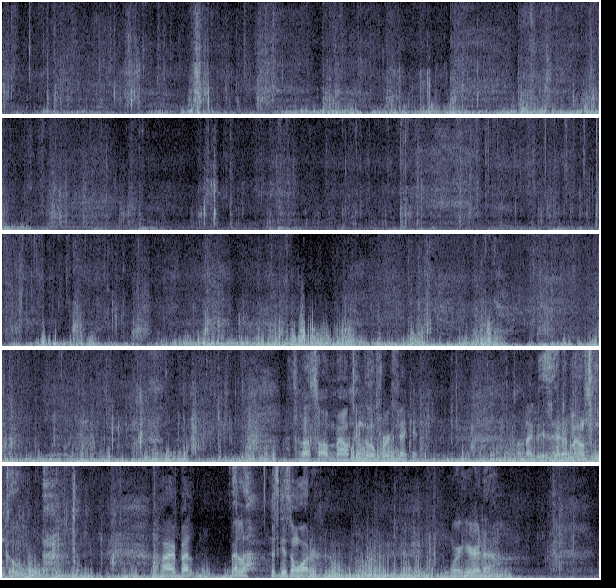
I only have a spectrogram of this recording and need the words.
I saw a mountain goat for a second. Like, is that a mountain goat? All right, Bella, Bella, let's get some water. We're here at a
